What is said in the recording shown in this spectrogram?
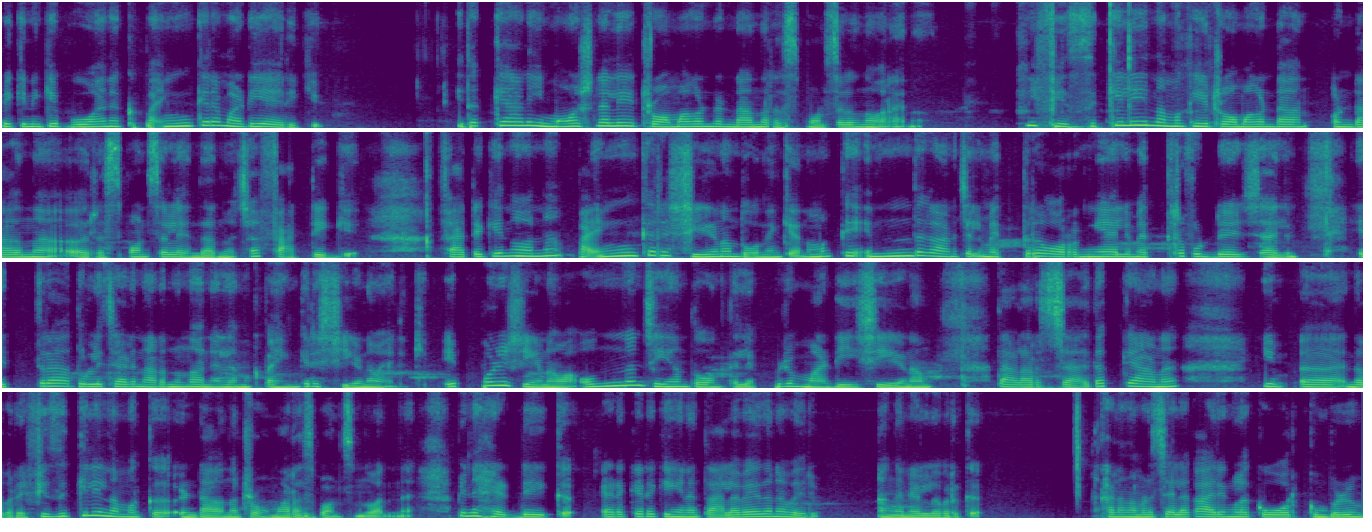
പിക്നിക്ക് പോകാനൊക്കെ ഭയങ്കര മടിയായിരിക്കും. ഇതൊക്കെയാണ് ഇമോഷണലി ട്രോമ കൊണ്ട് ഉണ്ടാകുന്ന റെസ്പോൺസുകൾ എന്ന് പറയുന്നത്. ഈ ഫിസിക്കലി നമുക്ക് ഈ ട്രോമ കൊണ്ട് ഉണ്ടാകുന്ന റെസ്പോൺസുകൾ എന്താണെന്ന് വെച്ചാൽ ഫാറ്റിക് ഫാറ്റിക് എന്ന് പറഞ്ഞാൽ ഭയങ്കര ക്ഷീണം തോന്നിക്കുക നമുക്ക് എന്ത് കാണിച്ചാലും എത്ര ഉറങ്ങിയാലും എത്ര ഫുഡ് കഴിച്ചാലും എത്ര തുള്ളിച്ചാടി നടന്നു പറഞ്ഞാലും നമുക്ക് ഭയങ്കര ക്ഷീണമായിരിക്കും. എപ്പോഴും ക്ഷീണമാണ് ഒന്നും ചെയ്യാൻ തോന്നത്തില്ല. എപ്പോഴും മടി ക്ഷീണം തളർച്ച ഇതൊക്കെയാണ് ഈ എന്താ പറയുക ഫിസിക്കലി നമുക്ക് ഉണ്ടാകുന്ന ട്രോമ റെസ്പോൺസ് എന്ന് പറയുന്നത്. പിന്നെ ഹെഡ് ഏക്ക് ഇടയ്ക്കിടയ്ക്ക് ഇങ്ങനെ തലവേദന വരും അങ്ങനെയുള്ളവർക്ക്. കാരണം നമ്മൾ ചില കാര്യങ്ങളൊക്കെ ഓർക്കുമ്പോഴും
